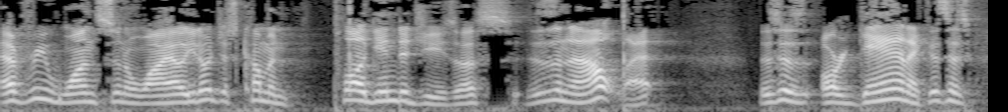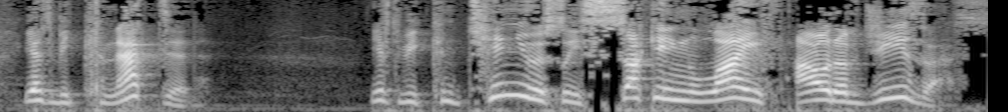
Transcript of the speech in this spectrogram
every once in a while. You don't just come and plug into Jesus. This isn't an outlet. This is organic. This is you have to be connected. You have to be continuously sucking life out of Jesus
